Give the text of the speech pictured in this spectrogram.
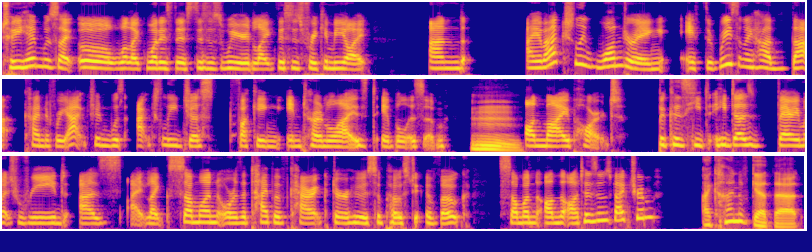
to him was like oh well like what is this? This is weird. Like this is freaking me out. And i am actually wondering if the reason i had that kind of reaction was actually just fucking internalized ableism Hmm. on my part. Because he he does very much read as I like someone or the type of character who is supposed to evoke someone on the autism spectrum. I kind of get that.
